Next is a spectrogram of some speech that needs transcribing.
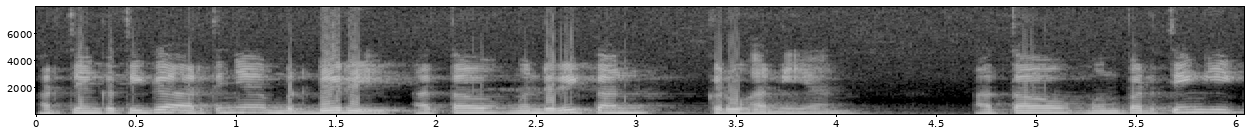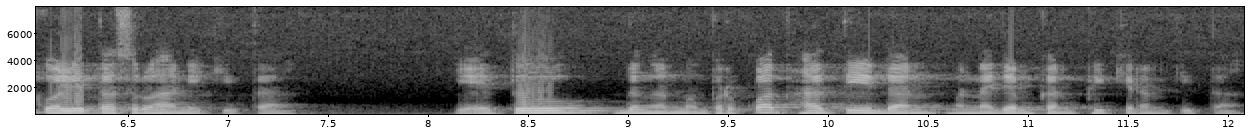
Arti yang ketiga artinya berdiri atau mendirikan keruhanian atau mempertinggi kualitas rohani kita, yaitu dengan memperkuat hati dan menajamkan pikiran kita.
